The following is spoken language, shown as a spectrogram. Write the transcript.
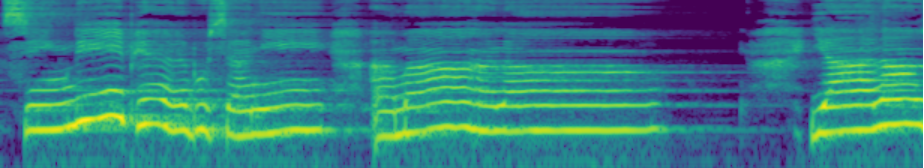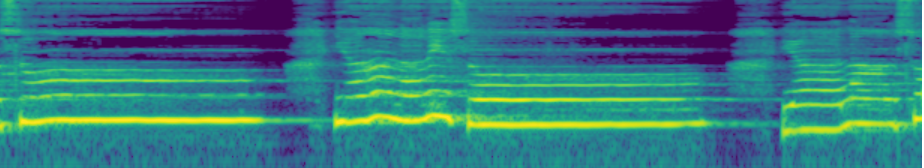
心里撇不下你，阿玛拉。呀啦嗦，呀啦哩嗦，呀啦嗦，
